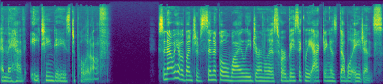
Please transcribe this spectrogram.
And they have 18 days to pull it off. So now we have a bunch of cynical, wily journalists who are basically acting as double agents.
